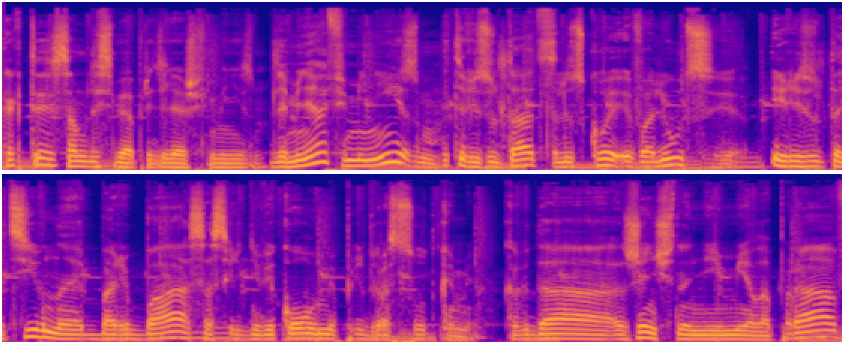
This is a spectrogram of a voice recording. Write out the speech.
Как ты сам для себя определяешь феминизм? Для меня феминизм — это результат людской эволюции и результативная борьба со средневековыми предрассудками. Когда женщина не имела прав,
